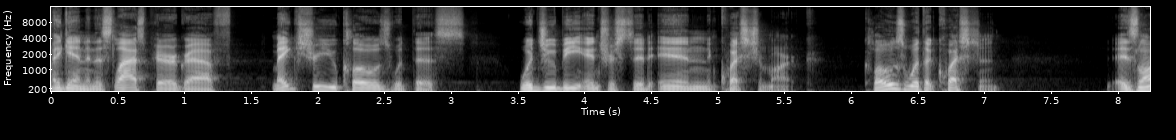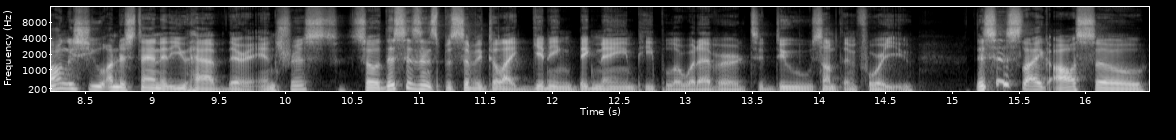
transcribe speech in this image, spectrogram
again in this last paragraph make sure you close with this. Would you be interested in question mark? Close with a question. As long as you understand that you have their interest. So this isn't specific to like getting big name people or whatever to do something for you. This is like also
